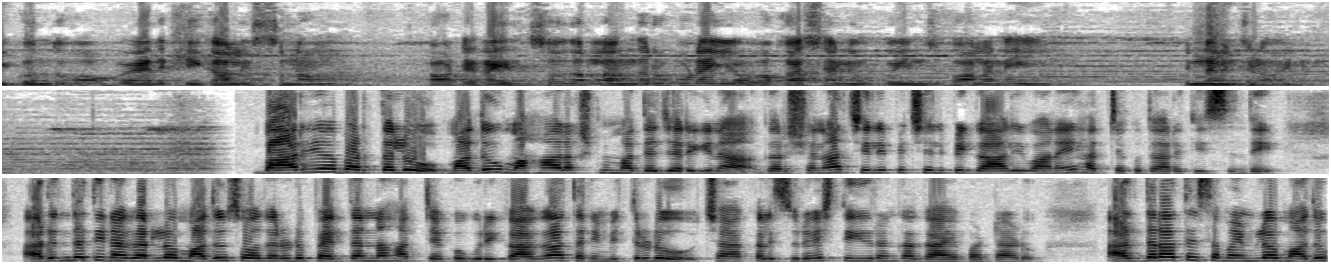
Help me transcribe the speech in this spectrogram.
ఈ గొంతువాపు వ్యాధి టీకాలు ఇస్తున్నాము. కాబట్టి రైతు సోదరులు అందరూ కూడా ఈ అవకాశాన్ని ఉపయోగించుకోవాలని విన్నవించడం అయినది భార్యాభర్తలు మధు మహాలక్ష్మి మధ్య జరిగిన ఘర్షణ చిలిపి చిలిపి గాలివానై హత్యకు దారితీసింది. అరుంధతి నగర్లో మధు సోదరుడు పెద్దన్న హత్యకు గురికాగా అతని మిత్రుడు చాకలి సురేష్ తీవ్రంగా గాయపడ్డాడు. అర్ధరాత్రి సమయంలో మధు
